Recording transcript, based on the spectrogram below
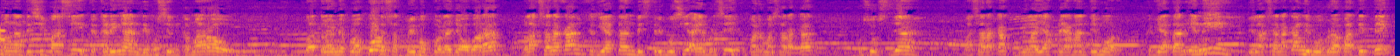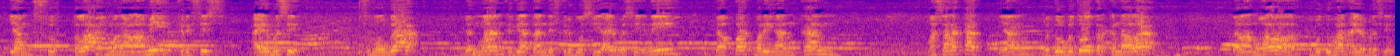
Mengantisipasi kekeringan di musim kemarau, Batalion D Pelopor Sat Brimob Polda Jawa Barat melaksanakan kegiatan distribusi air bersih kepada masyarakat khususnya masyarakat wilayah Priangan Timur. Kegiatan ini dilaksanakan di beberapa titik yang telah mengalami krisis air bersih. Semoga dengan kegiatan distribusi air bersih ini dapat meringankan masyarakat yang betul-betul terkendala dalam hal kebutuhan air bersih.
